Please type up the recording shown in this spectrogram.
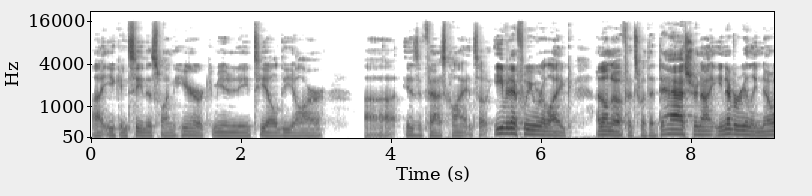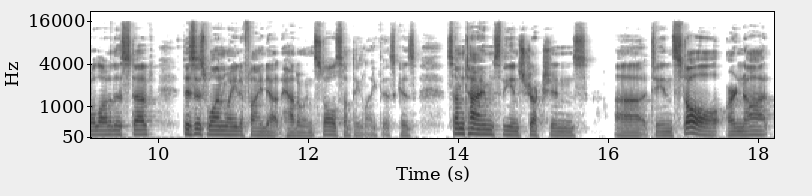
Uh, you can see this one here, community TLDR uh, is a fast client. So even if we were like, I don't know if it's with a dash or not, you never really know a lot of this stuff. This is one way to find out how to install something like this because sometimes the instructions uh, to install are not,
